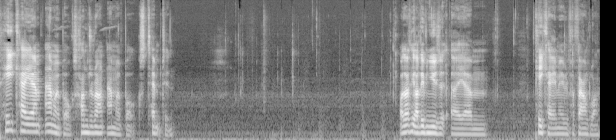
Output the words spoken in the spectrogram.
PKM ammo box, 100 round ammo box, tempting. I don't think I'd even use it, a um, PKM even if I found one.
